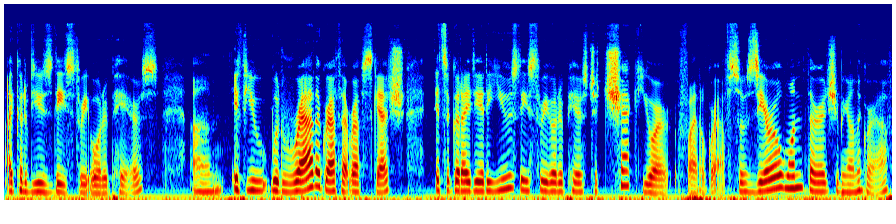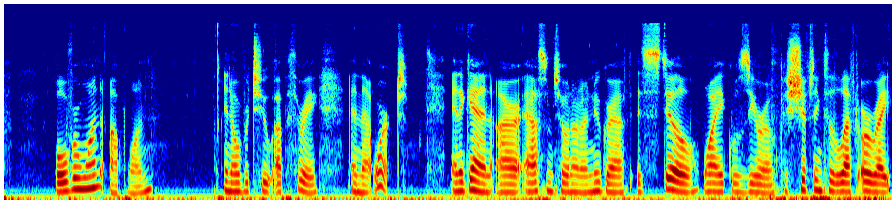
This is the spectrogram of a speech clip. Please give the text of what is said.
I could have used these three ordered pairs. Um, if you would rather graph that rough sketch, it's a good idea to use these three ordered pairs to check your final graph. So 0, 1 third should be on the graph, over 1, up 1, and over 2, up 3, and that worked. And again, our asymptote on our new graph is still y equals 0 because shifting to the left or right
